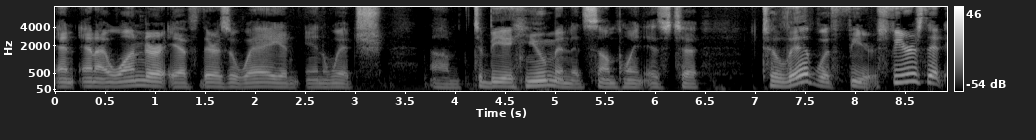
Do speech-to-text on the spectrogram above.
And, and I wonder if there's a way in, in which um, to be a human at some point is to, to live with fears. Fears that,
